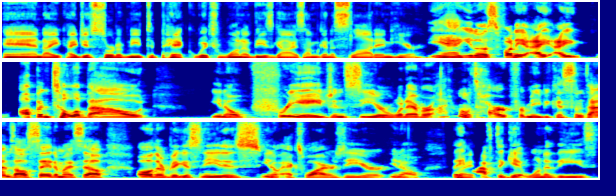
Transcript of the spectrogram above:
and I, I just sort of need to pick which one of these guys I'm going to slot in here? Yeah, you know, it's funny. I, I up until about you know free agency or whatever. I don't know. It's hard for me because sometimes I'll say to myself, "Oh, their biggest need is you know X, Y, or Z," or you know they Right. have to get one of these.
